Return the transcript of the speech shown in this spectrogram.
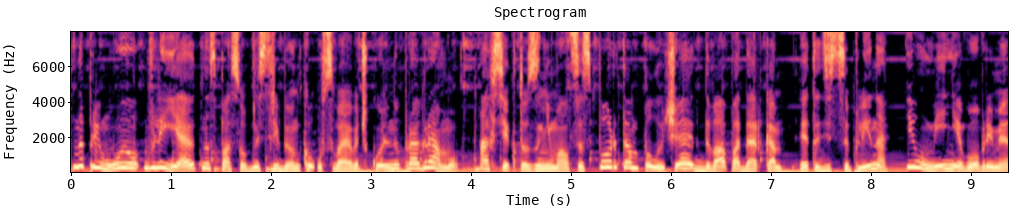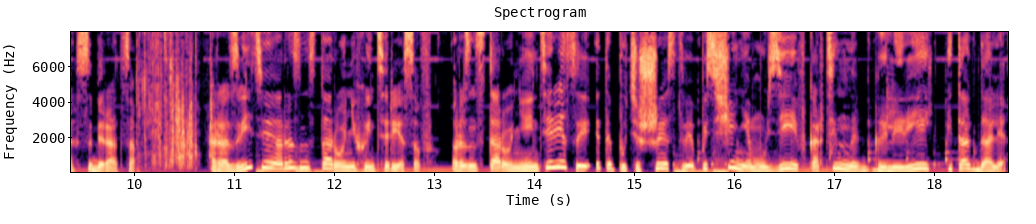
напрямую влияют на способность ребенка усваивать школьную программу. А все, кто занимался спортом, получают два подарка. Это дисциплина и умение вовремя собираться. Развитие разносторонних интересов. Разносторонние интересы – это путешествия, посещение музеев, картинных галерей и так далее.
